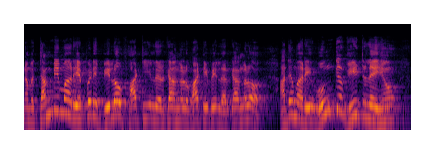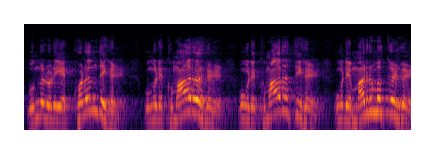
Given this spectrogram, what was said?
நம்ம தம்பிமார் எப்படி பிலோ ஃபார்ட்டியில் இருக்காங்களோ ஃபார்ட்டி ஃபைவ்ல இருக்காங்களோ அதே மாதிரி உங்கள் வீட்டிலையும் உங்களுடைய குழந்தைகள் உங்களுடைய குமாரர்கள் உங்களுடைய குமாரத்திகள் உங்களுடைய மருமக்கள்கள்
